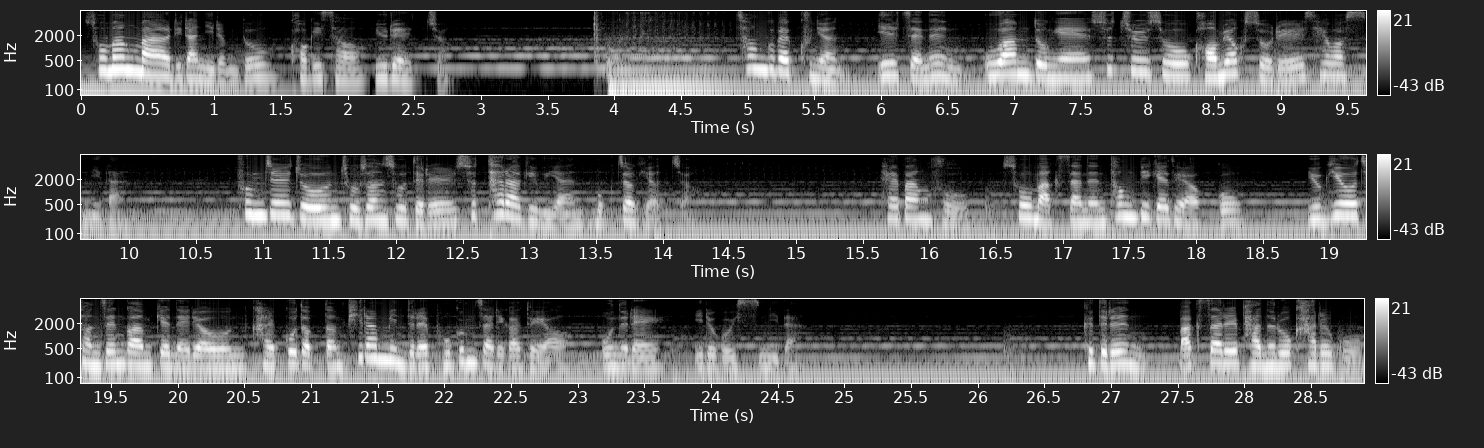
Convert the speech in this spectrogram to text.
소막마을이란 이름도 거기서 유래했죠. 1909년 일제는 우암동에 수출소 검역소를 세웠습니다. 품질 좋은 조선 소들을 수탈하기 위한 목적이었죠. 해방 후 소막사는 텅 비게 되었고 6.25 전쟁과 함께 내려온 갈 곳 없던 피란민들의 보금자리가 되어 오늘에 이르고 있습니다. 그들은 막사를 반으로 가르고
